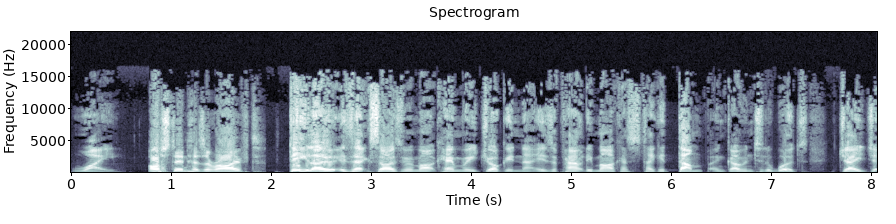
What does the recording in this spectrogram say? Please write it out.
way. Austin has arrived. D'Lo is exercising with Mark Henry, jogging that is. Apparently Mark has to take a dump and go into the woods. J- J-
